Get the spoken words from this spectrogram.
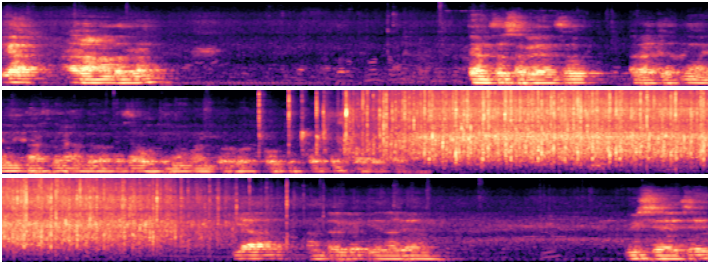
या राणा त्यांचं सगळ्यांचं राज्यातल्या आणि खासदार आंदोलनाच्या वतीनं या अंतर्गत येणाऱ्या विषयाचे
